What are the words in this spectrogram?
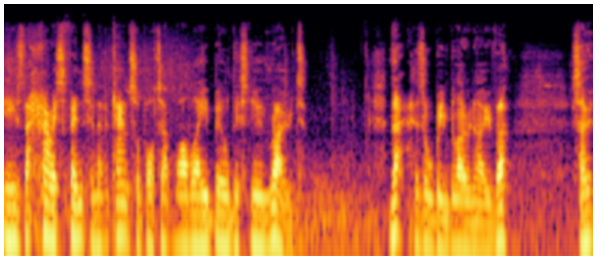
is the Harris fencing that the council put up while they build this new road. That has all been blown over. So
